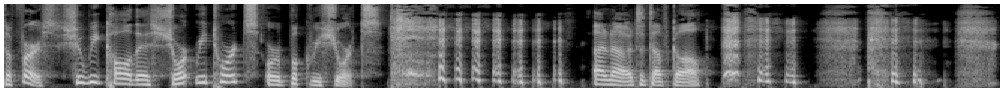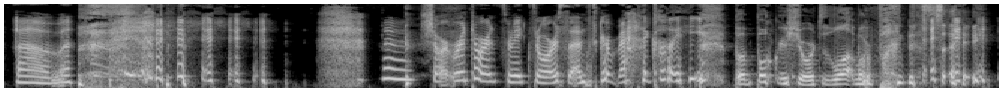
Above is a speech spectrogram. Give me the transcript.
So first, should we call this short retorts or book reshorts? I know it's a tough call. um, short retorts makes more sense grammatically. But book reshorts is a lot more fun to say.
